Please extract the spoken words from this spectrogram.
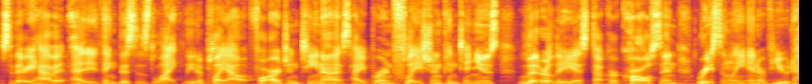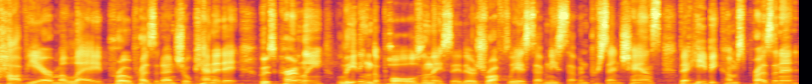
So there you have it. How do you think this is likely to play out for Argentina as hyperinflation continues? Literally, as Tucker Carlson recently interviewed Javier Milei, pro presidential candidate, who's currently leading the polls, and they say there's roughly a 77% chance that he becomes president,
